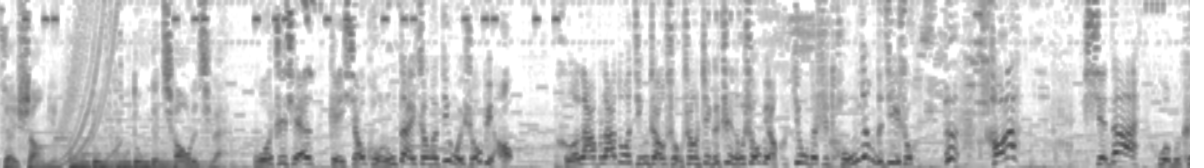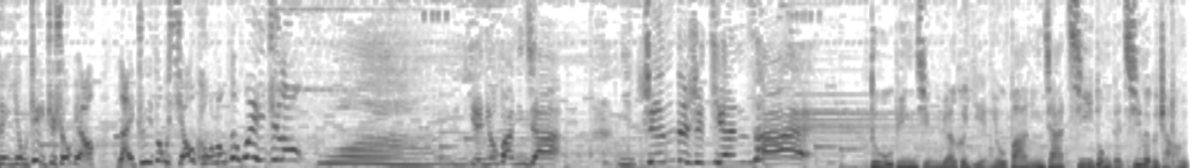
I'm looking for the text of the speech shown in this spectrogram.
在上面咕咚咕咚的敲了起来。我之前给小恐龙戴上了定位手表，和拉布拉多警长手上这个智能手表用的是同样的技术。哼，好了，现在我们可以用这只手表来追踪小恐龙的位置喽。哇，野牛发明家，你真的是天才！杜宾警员和野牛发明家激动的击了个掌。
